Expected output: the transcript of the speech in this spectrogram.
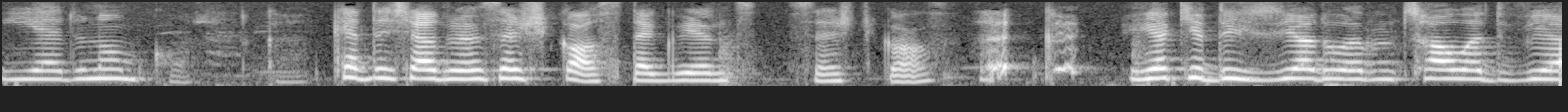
Jedną kostkę. Kiedyś jadłem sześć kostek, więc sześć kostek. Ja kiedyś zjadłem całe dwie,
